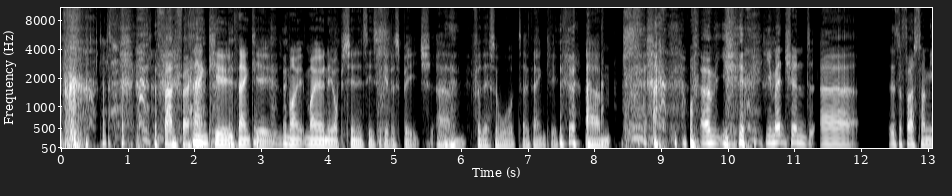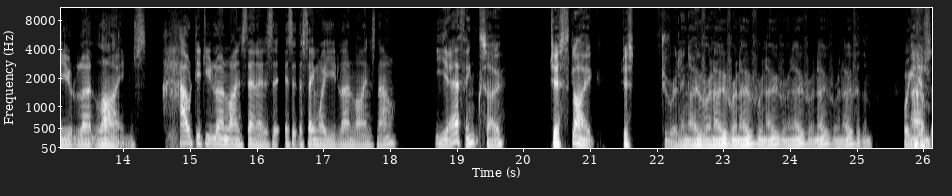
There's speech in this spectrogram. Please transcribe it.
the fanfare. Thank you, thank you. My my only opportunity to give a speech um, for this award, so thank you. Um, um, you, you mentioned uh, it's the first time you learnt lines. How did you learn lines then? Is it is it the same way you learn lines now? yeah, I think so. Just like just drilling over and over and over and over and over and over and over them. What you Um, just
